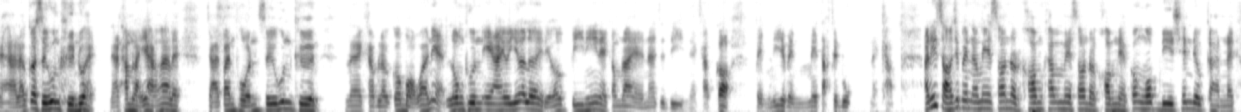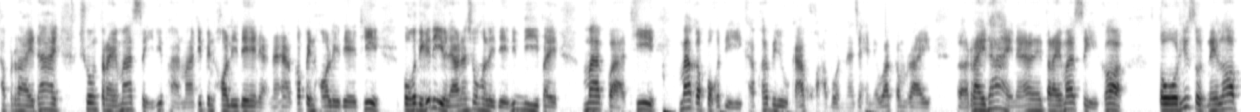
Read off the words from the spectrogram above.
นะฮะแล้วก็ซื้อหุ้นคืนด้วยนะทำหลายอย่างมากเลย จ่ายปันผลซื้อหุ้นคืน นะครับแล้วก็บอกว่าเนี่ยลงทุน AI ไปเยอะเลย เดี๋ยวปีนี้เนี่ยกำไรน่าจะดีนะครับก็เป็นนี่จะเป็นเมตา Facebook นะครับอันที่ 2 จะเป็น amazon.com ครับ amazon.com เนี่ยก็งบดีเช่นเดียวกันนะครับรายได้ช่วงไตรมาส4ที่ผ่านมาที่เป็นฮอลิเดย์เนี่ยนะฮะก็เป็นฮอลิเดย์ที่ปกติก็ดีอยู่แล้วนะช่วงฮอลิเดย์นี่ดีไปมากกว่าที่มากกว่าปกติครับเข้าไปดูกราฟขวาบนนะจะเห็นได้ว่ากำไรรายได้นะในไตรมาส4ก็โตที่สุดในรอบ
